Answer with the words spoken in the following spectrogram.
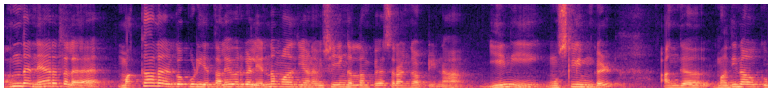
அந்த நேரத்தில் மக்கால இருக்கக்கூடிய தலைவர்கள் என்ன மாதிரியான விஷயங்கள் விஷயங்கள்லாம் பேசுகிறாங்க அப்படின்னா இனி முஸ்லீம்கள் அங்கே மதினாவுக்கு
